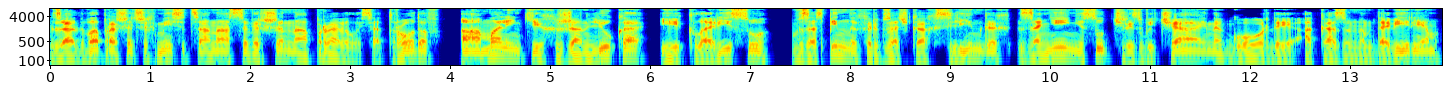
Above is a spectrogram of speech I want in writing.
За два прошедших месяца она совершенно оправилась от родов, а маленьких Жан-Люка и Кларису в заспинных рюкзачках-слингах за ней несут чрезвычайно гордые оказанным доверием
